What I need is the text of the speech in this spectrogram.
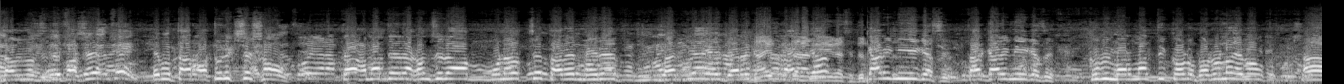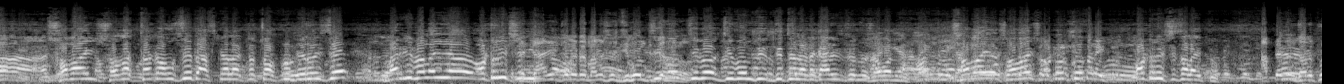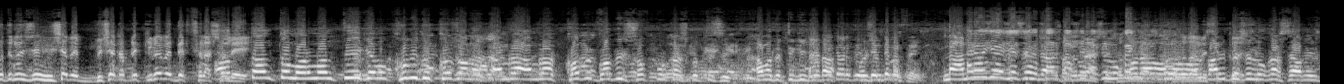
জামি মসজিদের পাশে এবং তার অটোরিক্সা সহ। তা আমাদের এখন যেটা মনে হচ্ছে তার মেরে মারিয়া এই ব্যারেজে। গাড়ি নিয়ে গেছে তার গাড়ি নিয়ে গেছে। খুবই মর্মান্তিক ঘটনা এবং সবাই সজাগ থাকা উচিত। আজকাল একটা চক্র বের হয়েছে মারি ফেলাইয়া অটোরিক্সা একটা মানুষের জীবন দিতে জীবন দিতে হলো একটা গাড়ির জন্য সবার সবাই সবাই সতর্ক। অটোরিক্সা চালাইতো? আপনি একজন জনপ্রতিনিধি হিসেবে বিষয়টা আপনি কীভাবে দেখছেন আসলে? অত্যন্ত মর্মান্তিক এবং খুবই দুঃখজনক। আমরা আমরা খুব গভীর শোক প্রকাশ করতেছি। আমাদের টিকিট না আমি লোক বাড়ির দেশের আছে আমি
